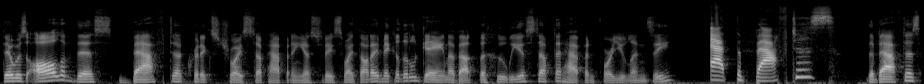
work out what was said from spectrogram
There was all of this BAFTA Critics' Choice stuff happening yesterday, so I thought I'd make a little game about the whoiest stuff that happened for you, Lindsey. At the BAFTAs? The BAFTAs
